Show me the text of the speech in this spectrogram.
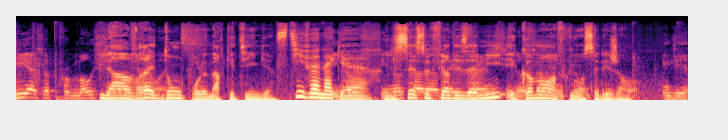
Il a un vrai don pour le marketing. Steven Hager. Il sait se faire des amis et comment influencer les gens. Il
